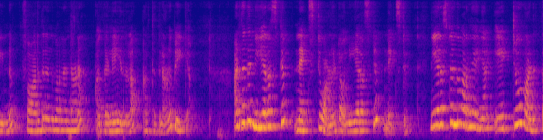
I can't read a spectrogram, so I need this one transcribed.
വീണ്ടും ഫാർദർ എന്ന് പറഞ്ഞാൽ എന്താണ്? അകലെ എന്നുള്ള അർത്ഥത്തിലാണ് ഉപയോഗിക്കുക. അടുത്തത് നിയറസ്റ്റും നെക്സ്റ്റും ആണ് കേട്ടോ. നിയറസ്റ്റും നെക്സ്റ്റും നിയറസ്റ്റ് എന്ന് പറഞ്ഞു കഴിഞ്ഞാൽ ഏറ്റവും അടുത്ത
